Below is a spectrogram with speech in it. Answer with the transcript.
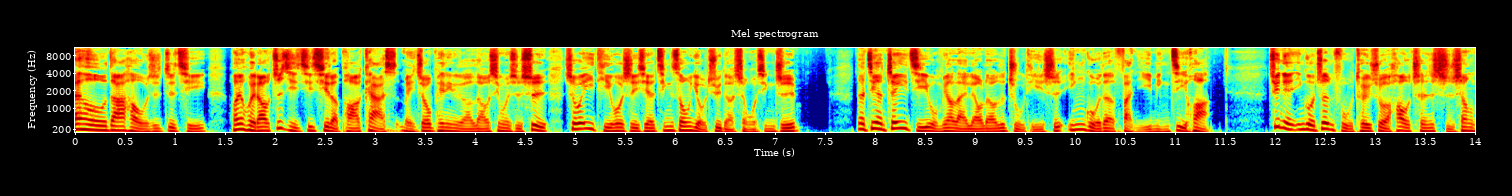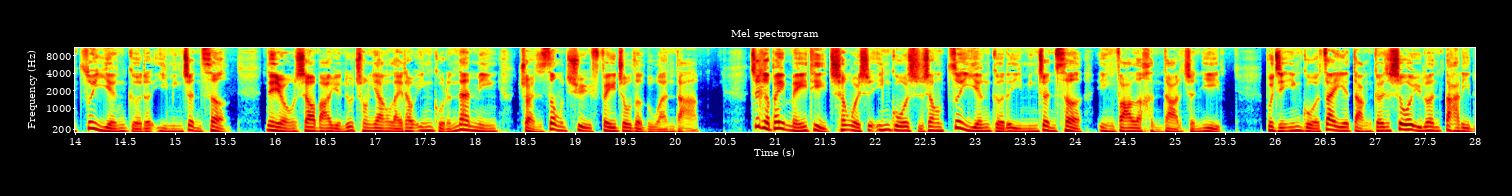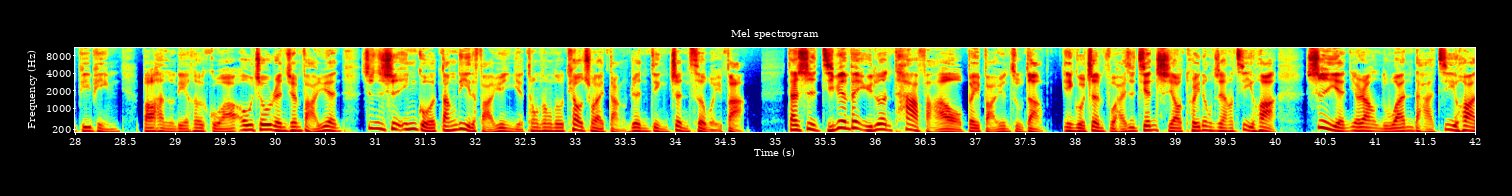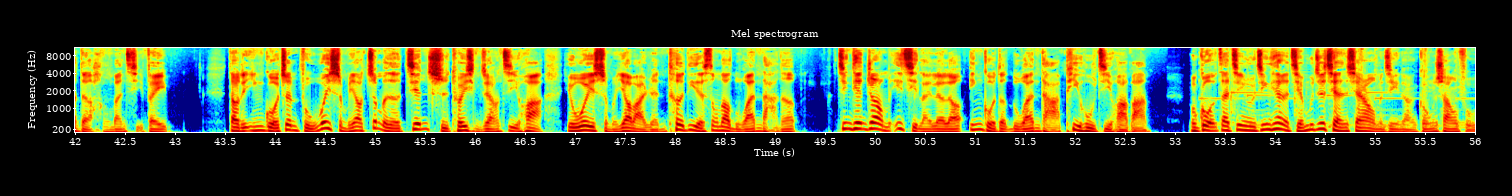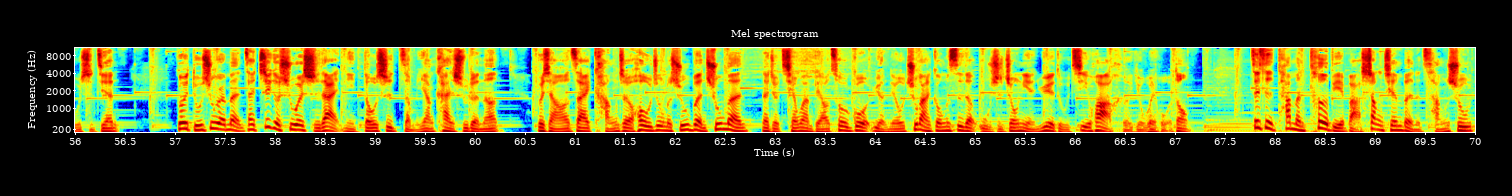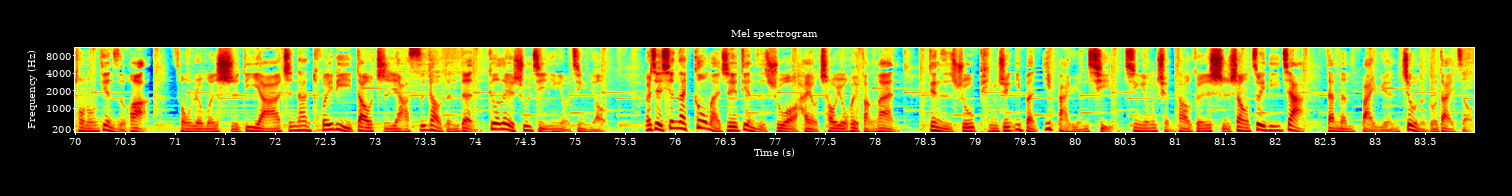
嗨喽，大家好，我是志奇，欢迎回到志奇七七的 Podcast，每周陪你聊聊新闻时事、社会议题或是一些轻松有趣的生活新知。那今天这一集我们要来聊聊的主题是英国的反移民计划。去年英国政府推出了号称史上最严格的移民政策，内容是要把远渡重洋来到英国的难民转送去非洲的卢安达。这个被媒体称为是英国史上最严格的移民政策，引发了很大的争议。不仅英国在野党跟社会舆论大力的批评，包含了联合国啊、欧洲人权法院，甚至是英国当地的法院，也通通都跳出来党认定政策违法。但是，即便被舆论挞伐哦，被法院阻挡，英国政府还是坚持要推动这项计划，誓言要让卢安达计划的航班起飞。到底英国政府为什么要这么的坚持推行这项计划？又为什么要把人特地的送到卢安达呢？今天就让我们一起来聊聊英国的卢安达庇护计划吧。不过，在进入今天的节目之前，先让我们进一段工商服务时间。各位读书人们，在这个数位时代，你都是怎么样看书的呢？不想要再扛着厚重的书本出门，那就千万不要错过远流出版公司的五十周年阅读计划和优惠活动。这次他们特别把上千本的藏书统统电子化，从人文史地啊、侦探推理到职涯思考等等各类书籍应有尽有。而且现在购买这些电子书哦，还有超优惠方案。电子书平均一本一百元起，金庸全套跟史上最低价，单本百元就能够带走。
